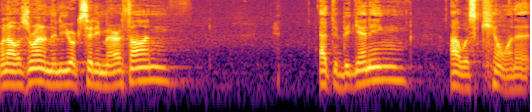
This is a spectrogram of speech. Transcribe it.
When I was running the New York City Marathon, at the beginning, I was killing it.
